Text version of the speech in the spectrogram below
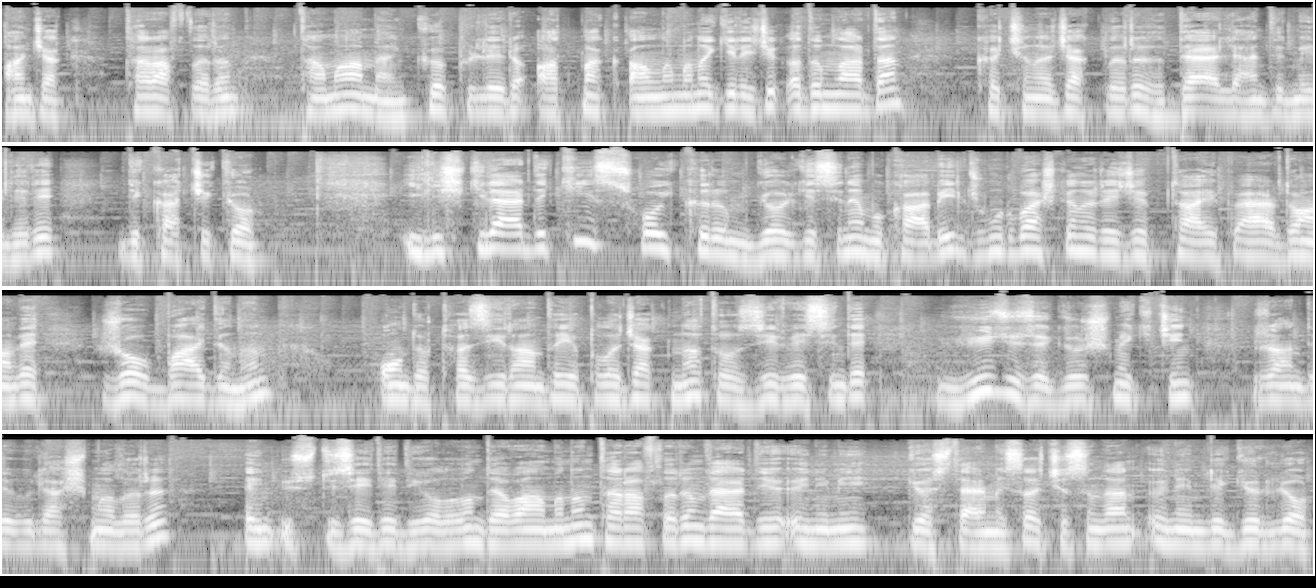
ancak tarafların tamamen köprüleri atmak anlamına gelecek adımlardan kaçınacakları değerlendirmeleri dikkat çekiyor. İlişkilerdeki soykırım gölgesine mukabil Cumhurbaşkanı Recep Tayyip Erdoğan ve Joe Biden'ın 14 Haziran'da yapılacak NATO zirvesinde yüz yüze görüşmek için randevulaşmaları en üst düzeyde diyaloğun devamının tarafların verdiği önemi göstermesi açısından önemli görülüyor.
